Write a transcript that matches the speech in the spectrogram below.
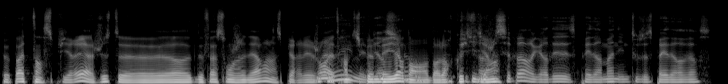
peut pas t'inspirer à juste euh, de façon générale inspirer les gens Bah à être oui, un petit peu meilleurs dans, dans leur Puis, enfin, quotidien. je sais pas, regardez Spider-Man Into the Spider-Verse.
